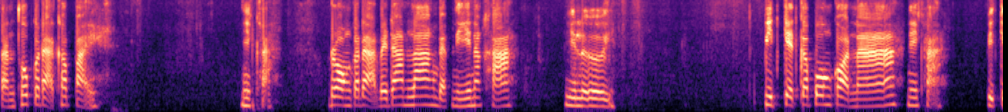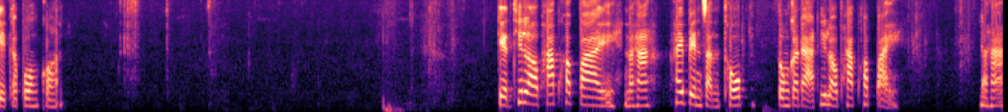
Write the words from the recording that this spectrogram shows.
สันทบกระดาษเข้าไป นี่ค่ะ รองกระดาษไว้ด้านล่างแบบนี้นะคะ นี่เลย ปิดเกล็ดกระโปรงก่อนนะ นี่ค่ะ ปิดเกล็ดกระโปรงก่อน เกล็ดที่เราพับเข้าไปนะคะให้เป็นสันทบตรงกระดาษที่เราพับเข้าไปนะคะ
